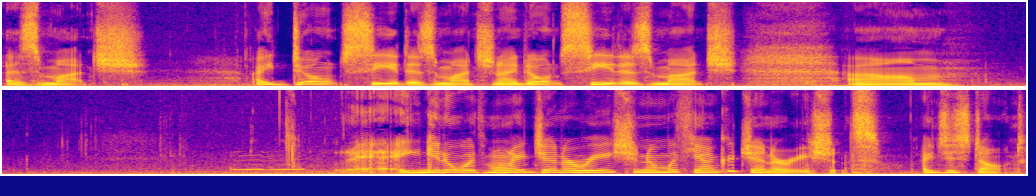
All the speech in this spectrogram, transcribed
as much. I don't see it as much, and I don't see it as much. Um, you know, with my generation and with younger generations, I just don't.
